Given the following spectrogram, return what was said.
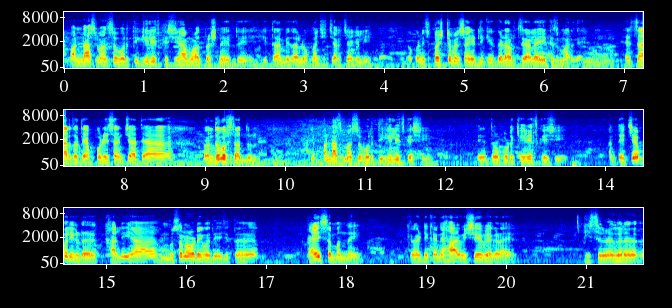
पन्नास माणसं वरती गेलीच कशी हा मुळात प्रश्न येतोय? इथं आम्ही त्या लोकांची चर्चा केली. लोकांनी स्पष्टपणे सांगितले की गडावर जायला एकच मार्ग आहे. याचा अर्थ त्या पोलिसांच्या त्या बंदोबस्तातून ती पन्नास माणसं वरती गेलीच कशी त्यांनी तोडफोड केलीच कशी आणि त्याच्या पलीकडं खाली ह्या मुसलवाडीमध्ये जिथं काही संबंध नाही किंवा ठिकाणी हा विषय वेगळा आहे ही सगळं घरं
